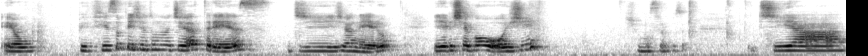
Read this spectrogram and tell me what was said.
Eu fiz o pedido no dia 3 de janeiro e ele chegou hoje. Deixa eu mostrar pra você. Dia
